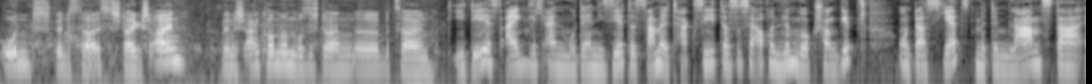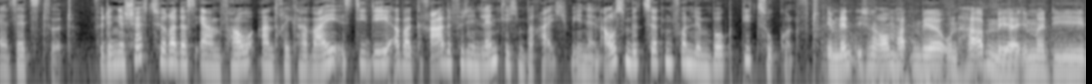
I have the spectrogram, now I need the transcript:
Und wenn es da ist, steige ich ein, wenn ich ankomme, muss ich dann äh, bezahlen. Die Idee ist eigentlich ein modernisiertes Sammeltaxi, das es ja auch in Limburg schon gibt und das jetzt mit dem Lahnstar ersetzt wird. Für den Geschäftsführer des RMV, André Kawai, ist die Idee aber gerade für den ländlichen Bereich, wie in den Außenbezirken von Limburg, die Zukunft. Im ländlichen Raum hatten wir und haben wir ja immer die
